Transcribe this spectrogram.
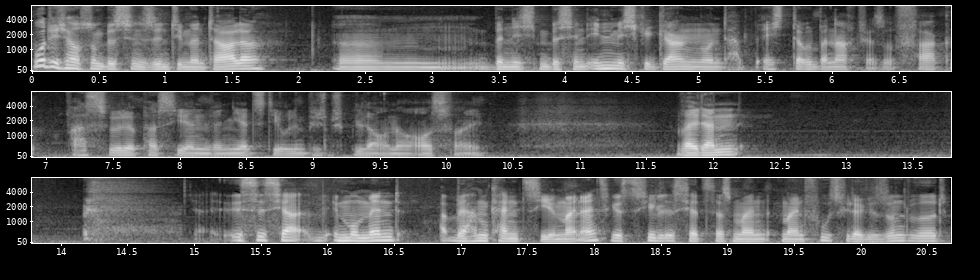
wurde ich auch so ein bisschen sentimentaler. Ähm, bin ich ein bisschen in mich gegangen und habe echt darüber nachgedacht, so fuck, was würde passieren, wenn jetzt die Olympischen Spiele auch noch ausfallen? Weil dann ist es ja im Moment, wir haben kein Ziel. Mein einziges Ziel ist jetzt, dass mein, mein Fuß wieder gesund wird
